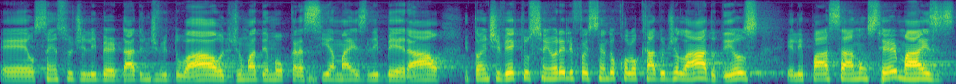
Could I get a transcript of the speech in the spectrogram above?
é, o senso de liberdade individual, de uma democracia mais liberal. Então a gente vê que o Senhor ele foi sendo colocado de lado. Deus ele passa a não ser mais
